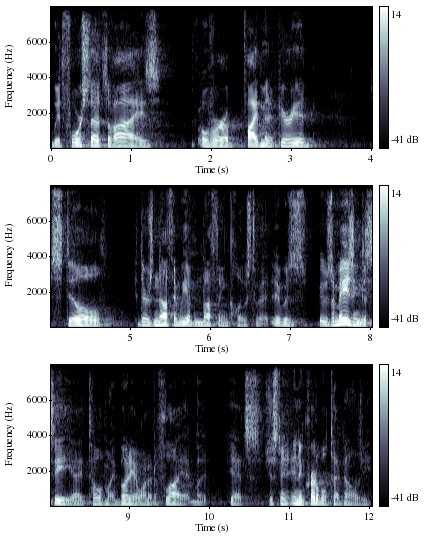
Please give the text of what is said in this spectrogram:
with four sets of eyes over a five minute period, still, there's nothing, we have nothing close to it. It was, it was amazing to see. I told my buddy I wanted to fly it, but yeah, it's just an, an incredible technology.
